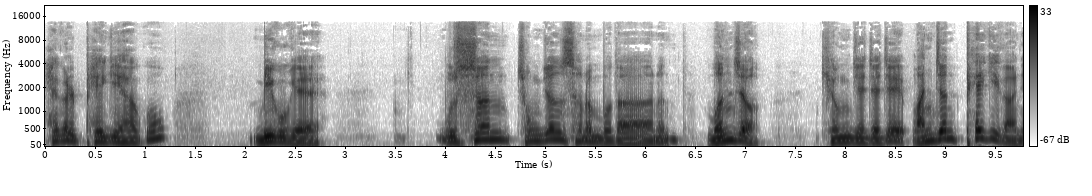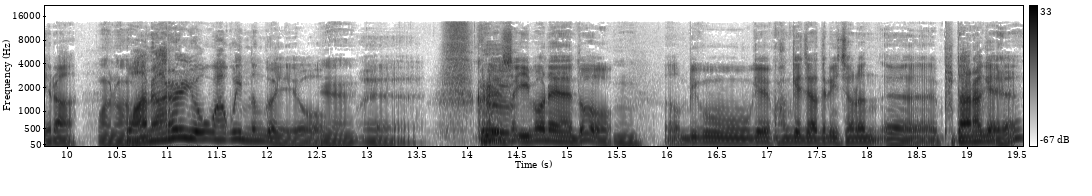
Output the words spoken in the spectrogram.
핵을 폐기하고 미국에 우선 종전 선언보다는 먼저 경제 제재 완전 폐기가 아니라 완화. 를 요구하고 있는 거예요. 예. 예. 그래서 그- 이번에도 음. 어, 미국의 관계자들이 저는 에, 부단하게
